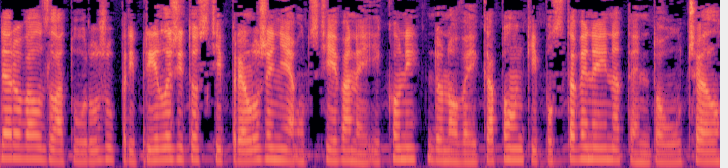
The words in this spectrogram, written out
daroval zlatú rúžu pri príležitosti preloženia uctievanej ikony do novej kaplnky postavenej na tento účel.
